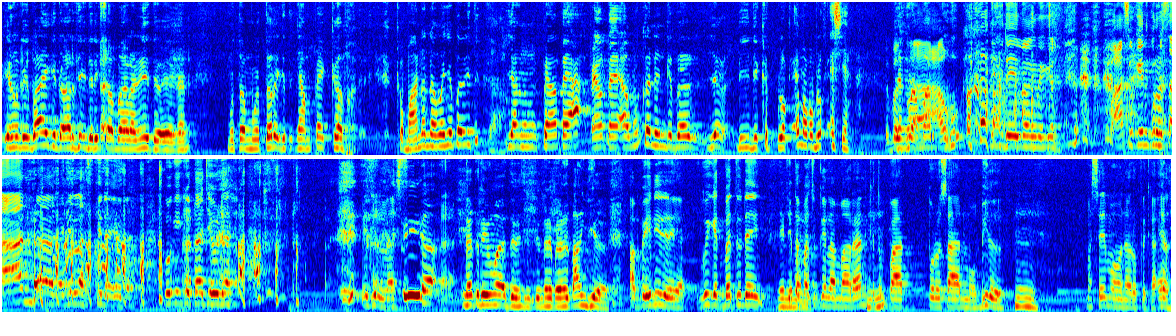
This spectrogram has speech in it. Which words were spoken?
yang lebih baik itu arti dari kesabaran itu ya kan muter-muter gitu nyampe ke ke mana namanya pak itu yang PLTA PLTA bukan yang kita yang di deket blok M apa blok S ya yang lamar tahu. Ini deh emang. Masukin perusahaan dah, gak jelas kita ya udah. Gue ngikut aja udah. Gak jelas. iya nggak terima tuh situ nggak pernah panggil Sampai ini deh ya. Gue inget batu deh. Yang Kita mana? masukin lamaran ke tempat perusahaan mobil. hmm. Mas saya mau naruh PKL.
